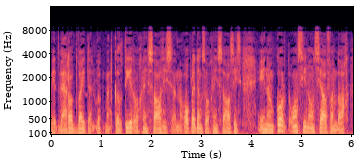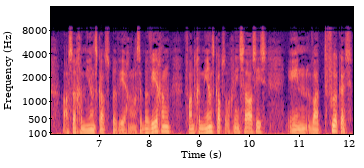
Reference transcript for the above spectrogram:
weet wêreldwyd en ook met kultuurorganisasies en opleidingsorganisasies. En dan kort ons sien onsself vandag as 'n gemeenskapsbeweging, as 'n beweging van gemeenskapsorganisasies en wat fokus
